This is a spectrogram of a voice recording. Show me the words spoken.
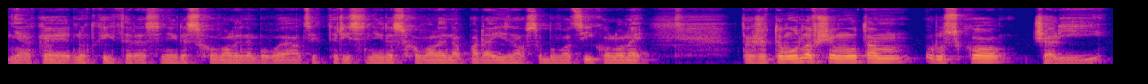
Nějaké jednotky, které se někde schovaly, nebo vojáci, kteří se někde schovali, napadají zásobovací kolony. Takže tomuhle všemu tam Rusko čelí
